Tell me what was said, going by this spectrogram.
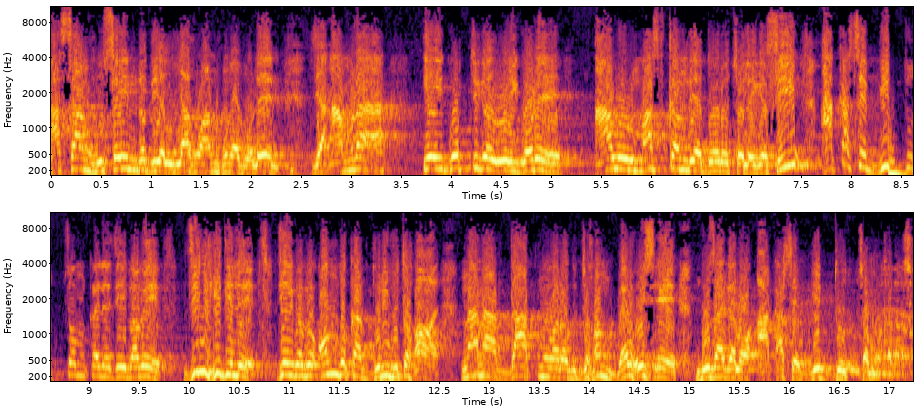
হাসান হুসেন রদি আল্লাহ আনহুমা বলেন যে, আমরা এই ঘর থেকে ওই ঘরে আলুর মাঝখান দিয়ে দৌড়ে চলে গেছি। আকাশে বিদ্যুৎ চমকাইলে যেভাবে জিলহি দিলে যেভাবে অন্ধকার দূরীভূত হয়, নানার দাঁত মোবারক যখন বের হয়েছে বোঝা গেল আকাশে বিদ্যুৎ চমকাচ্ছে।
